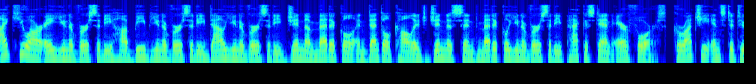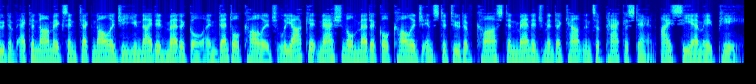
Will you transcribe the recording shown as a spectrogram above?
IQRA University Habib University Dow University Jinnah Medical and Dental College Jinnah Sindh Medical University Pakistan Air Force, Karachi Institute of Economics and Technology United Medical and Dental College Liaquat National Medical College Institute of Cost and Management Accountants of Pakistan ICMAP.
